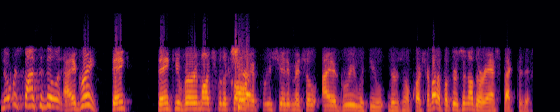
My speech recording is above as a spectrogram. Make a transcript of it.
no responsibility. I agree. Thank Thank you very much for the call. Sure. I appreciate it, Mitchell. I agree with you. There's no question about it. But there's another aspect to this.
